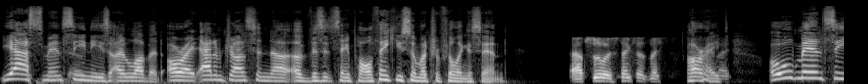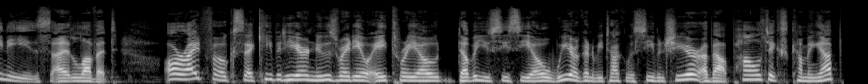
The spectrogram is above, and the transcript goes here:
Yes, Mancini's. I love it. All right, Adam Johnson uh, of Visit St. Paul. Thank you so much for filling us in. Absolutely. Thanks, Esme. All right. Oh, Mancini's. I love it. All right, folks, uh, keep it here. News Radio 830 WCCO. We are going to be talking with Steven Schier about politics coming up.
